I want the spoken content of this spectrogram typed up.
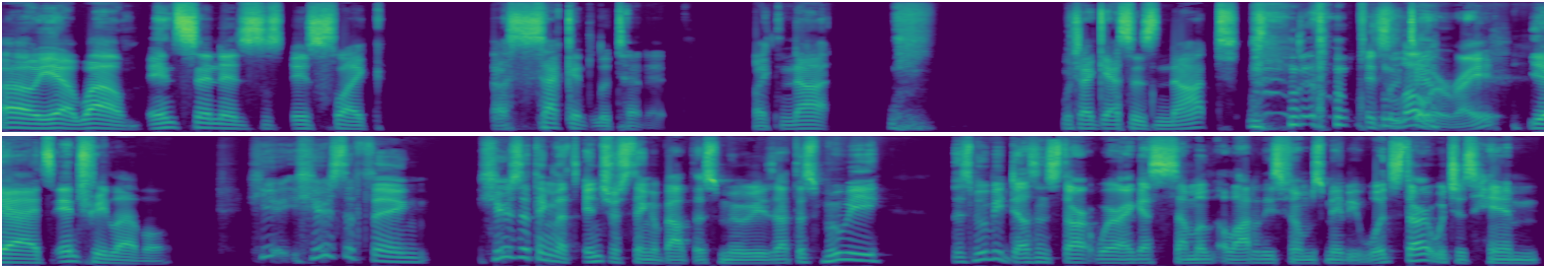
Oh yeah, wow. Ensign is is like a second lieutenant. Like not which I guess is not It's lower, right? Yeah, it's entry level. Here, here's the thing. here's the thing that's interesting about this movie is that this movie this movie doesn't start where I guess some of a lot of these films maybe would start, which is him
